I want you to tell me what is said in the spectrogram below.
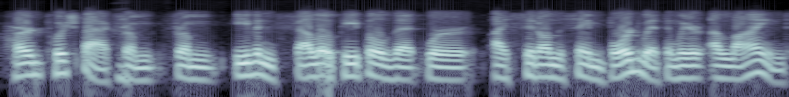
hard pushback from from even fellow people that were I sit on the same board with and we we're aligned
